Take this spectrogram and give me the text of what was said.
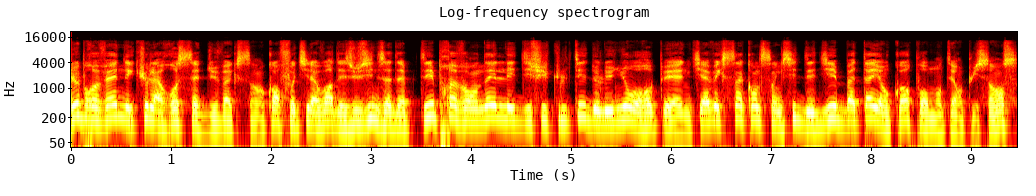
le brevet n'est que la recette du vaccin. Encore faut-il avoir des usines adaptées. Preuve en est les difficultés de l'Union européenne qui, avec 55 sites dédiés, bataille encore pour monter en puissance.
